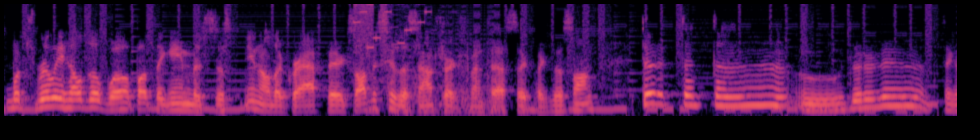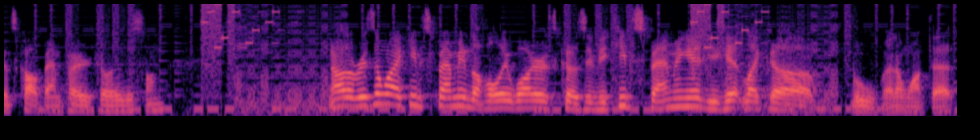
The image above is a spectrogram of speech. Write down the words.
what's really held up well about the game is just, you know, the graphics. Obviously, the soundtrack's fantastic, like this song. I think it's called Vampire Killer, this song. Now, the reason why I keep spamming the holy water is because if you keep spamming it, you get like a... Ooh, I don't want that.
